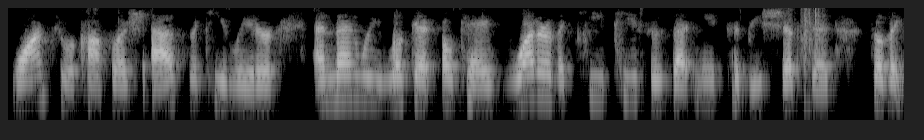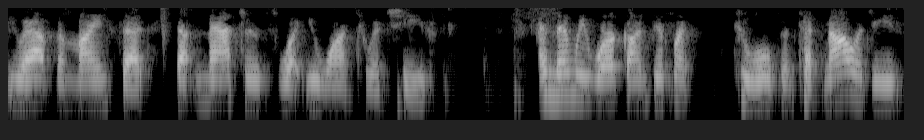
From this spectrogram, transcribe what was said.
want to accomplish as the key leader. And then we look at, okay, what are the key pieces that need to be shifted so that you have the mindset that matches what you want to achieve. And then we work on different tools and technologies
